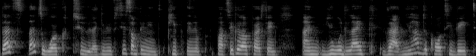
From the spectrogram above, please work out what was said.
that's, that's work too. Like if you see something in people, in a particular person and you would like that, you have to cultivate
